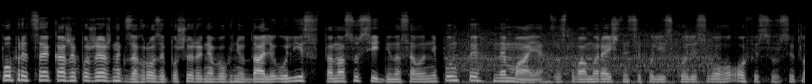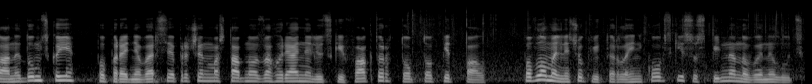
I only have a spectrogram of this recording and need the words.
Попри це, каже пожежник, загрози поширення вогню далі у ліс та на сусідні населені пункти немає. За словами речниці Поліського лісового офісу Світлани Думської, попередня версія причин масштабного загоряння людський фактор, тобто підпал. Павло Мельничук, Віктор Легіньковський, Суспільне новини Луцьк.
